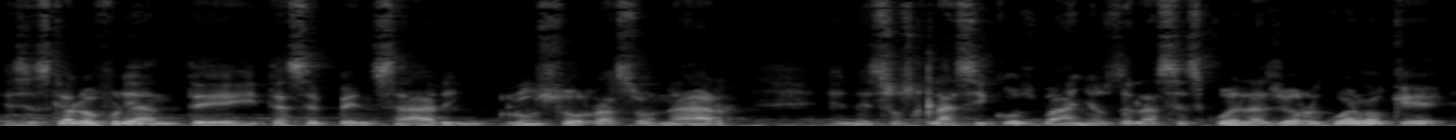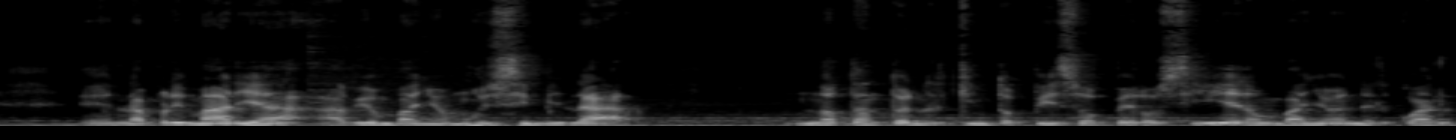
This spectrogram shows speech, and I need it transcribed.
es escalofriante y te hace pensar, incluso razonar en esos clásicos baños de las escuelas. Yo recuerdo que en la primaria había un baño muy similar, no tanto en el quinto piso, pero sí era un baño en el cual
